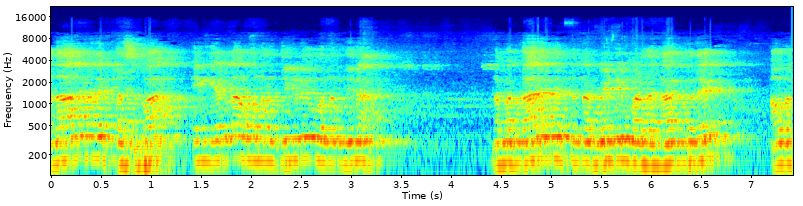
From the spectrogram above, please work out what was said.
ಅದಾದ್ಮೇಲೆ ಕಸ್ಬಾ, ಹಿಂಗೆಲ್ಲ ಒಂದೊಂದು ತಿಂಗಳು, ಒಂದೊಂದು ದಿನ ನಮ್ಮ ಕಾರ್ಯಕರ್ತರನ್ನ ಭೇಟಿ ಮಾಡಿದಂಗೆ ಆಗ್ತದೆ. ಅವರ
